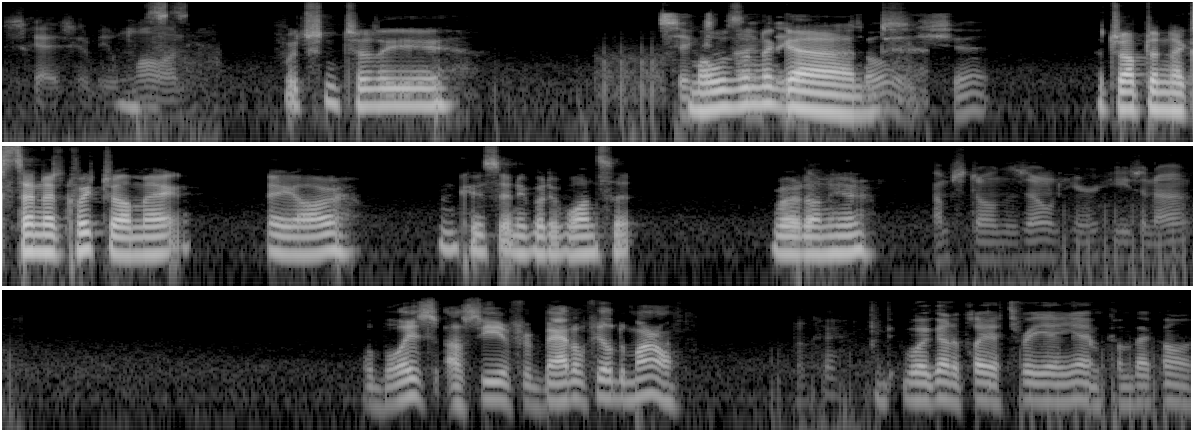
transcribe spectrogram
This guy's gonna be long. Switching to the. Six Mosin times again. Holy shit. I dropped an extended quick draw mag AR in case anybody wants it. Right on here. I'm still in the zone here. He's not. Well, boys, I'll see you for Battlefield tomorrow. Okay. We're gonna play at 3 a.m. Come back on.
